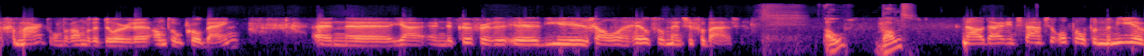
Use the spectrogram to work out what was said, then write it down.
gemaakt, onder andere door Anton Corbijn. En, ja, en de cover die zal heel veel mensen verbazen. Oh, want? Nou, daarin staat ze op op een manier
